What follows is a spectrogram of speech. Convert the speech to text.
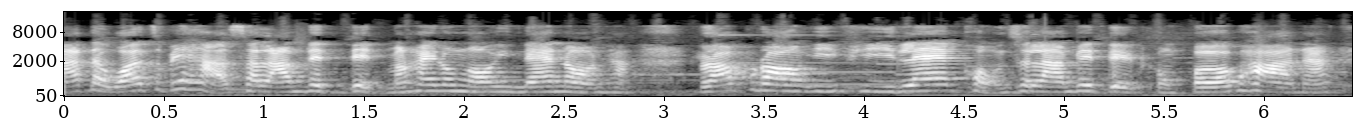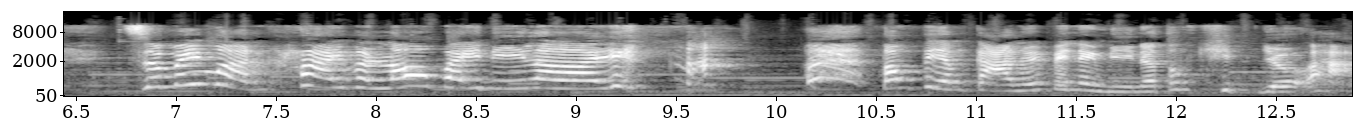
นะ แต่ว่าจะไปหาสลามเด็ด ๆ มาให้น้องๆอีกแน่นอนค่ะ รับรอง EP แรกของสลามเด็ด ๆ ของเปิร์พานะ จะไม่เหมือนใครบนโลกใบนี้เลย ต้องเตรียมการไว้เป็นอย่างดีนะต้องคิดเยอะอะค่ะ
